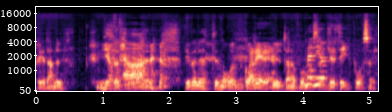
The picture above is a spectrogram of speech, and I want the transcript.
redan nu. Ja. Ja. eh, det är väl ett mål gott Ja, det det. utan att få massa jag- kritik på sig.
